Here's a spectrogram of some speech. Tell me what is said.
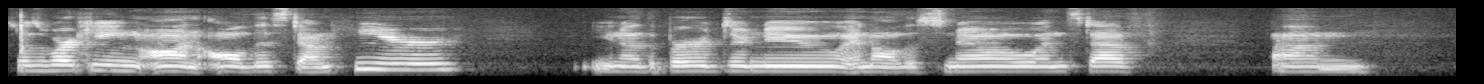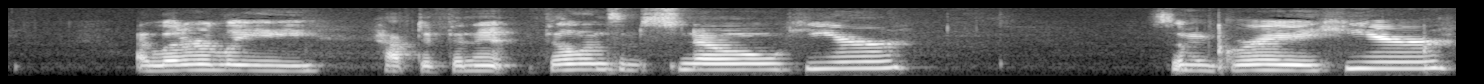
so I was working on all this down here you know, the birds are new and all the snow and stuff. Um, I literally have to fill in some snow here, some gray here,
